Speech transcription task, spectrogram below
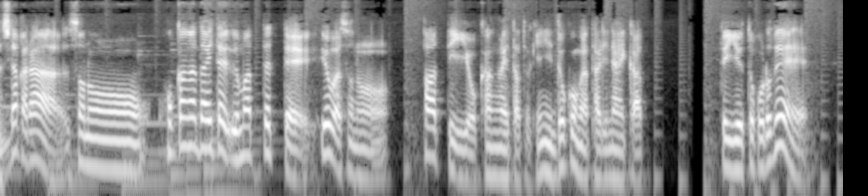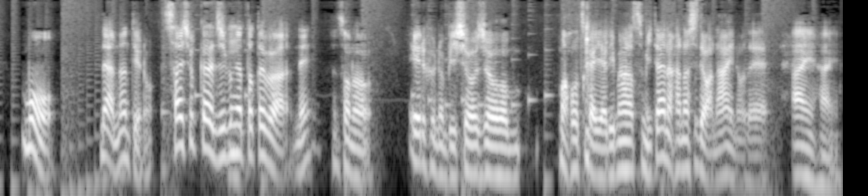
ん、だから、その、他が大体埋まってって、要はその、パーティーを考えた時にどこが足りないかっていうところで、もう、だからなんていうの？最初から自分が例えばね、その、エルフの美少女魔法使いやりますみたいな話ではないので、はいはい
